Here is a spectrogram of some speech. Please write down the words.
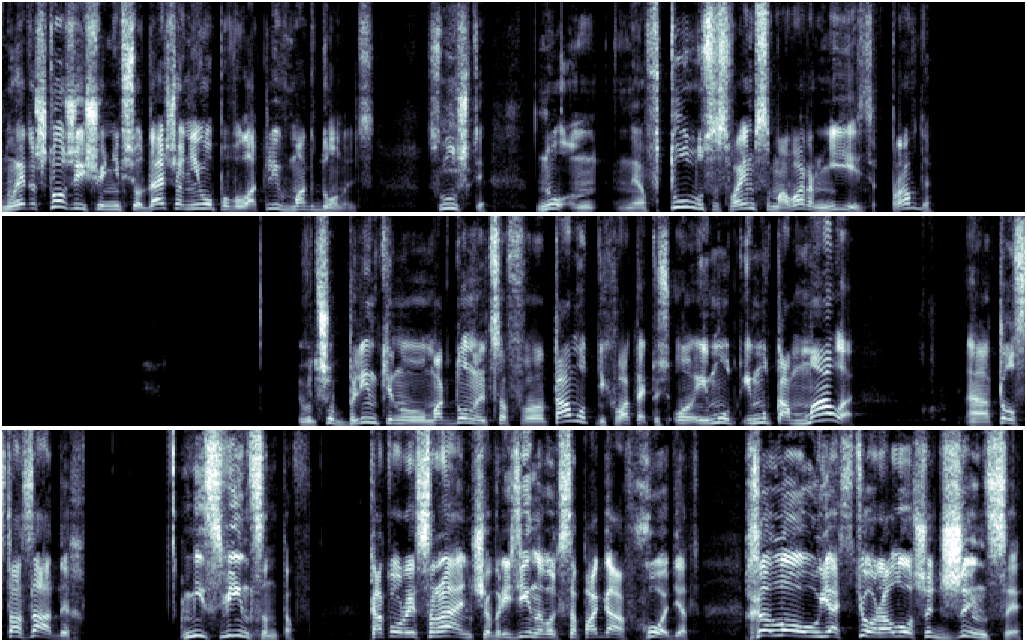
Но это что же еще не все? Дальше они его поволокли в Макдональдс. Слушайте, ну, в Тулу со своим самоваром не ездят, правда? Вот что, Блинкину Макдональдсов э, там вот не хватает? То есть он- ему, ему там мало э, толстозадых мисс Винсентов, которые с ранчо в резиновых сапогах входят. Hello, я стер лошадь джинсы.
